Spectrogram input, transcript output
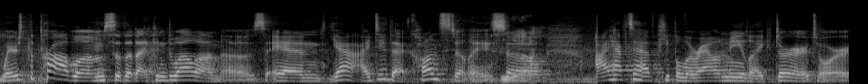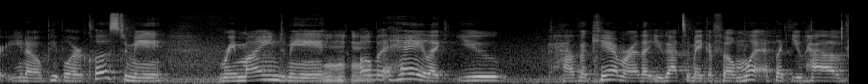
where's the problem so that I can dwell on those? And yeah, I do that constantly. So Yeah. I have to have people around me like Dirt or, you know, people who are close to me remind me, Mm-hmm. oh, but hey, like you have a camera that you got to make a film with. Like you have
